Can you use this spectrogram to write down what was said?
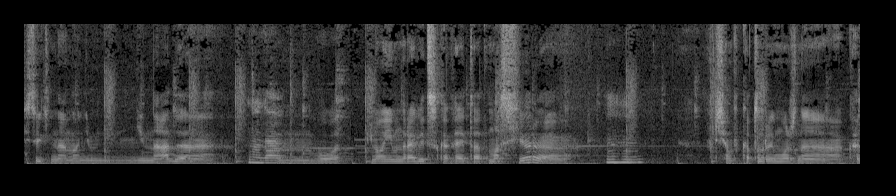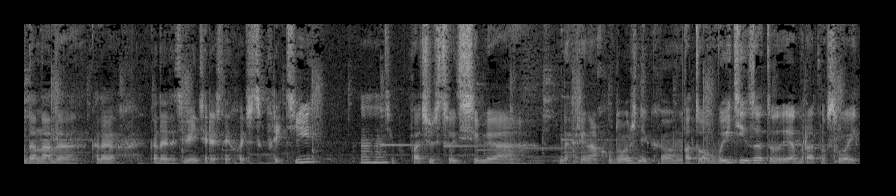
действительно оно не, не надо. Ну да. Вот. Но им нравится какая-то атмосфера, угу. Причем в которой можно, когда надо, когда, когда это тебе интересно и хочется прийти, угу. типа почувствовать себя до хрена художником, потом выйти из этого и обратно в свой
